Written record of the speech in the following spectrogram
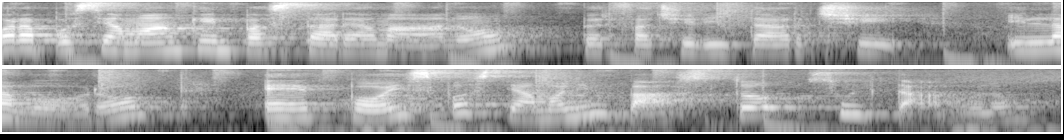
Ora possiamo anche impastare a mano per facilitarci il lavoro e poi spostiamo l'impasto sul tavolo.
